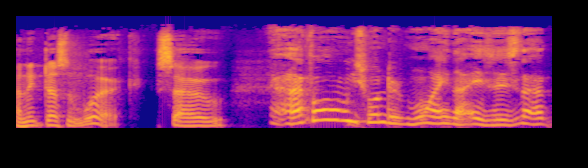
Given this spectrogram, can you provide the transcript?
and it doesn't work. So I've always wondered why that is. Is that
